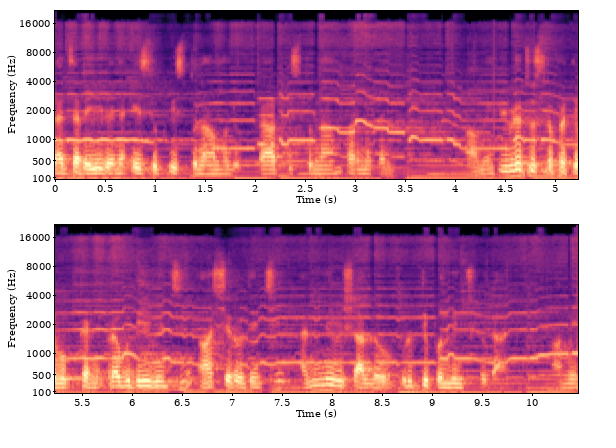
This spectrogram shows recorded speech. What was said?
నజరేయుడైన యేసుక్రీస్తునాములు ప్రార్థిస్తున్నాం పరమతండ్రి ఆమె ఈ వీడియో చూసిన ప్రతి ఒక్కరిని ప్రభు దీవించి ఆశీర్వదించి అన్ని విషయాల్లో వృద్ధి పొందించుగా ఆమె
